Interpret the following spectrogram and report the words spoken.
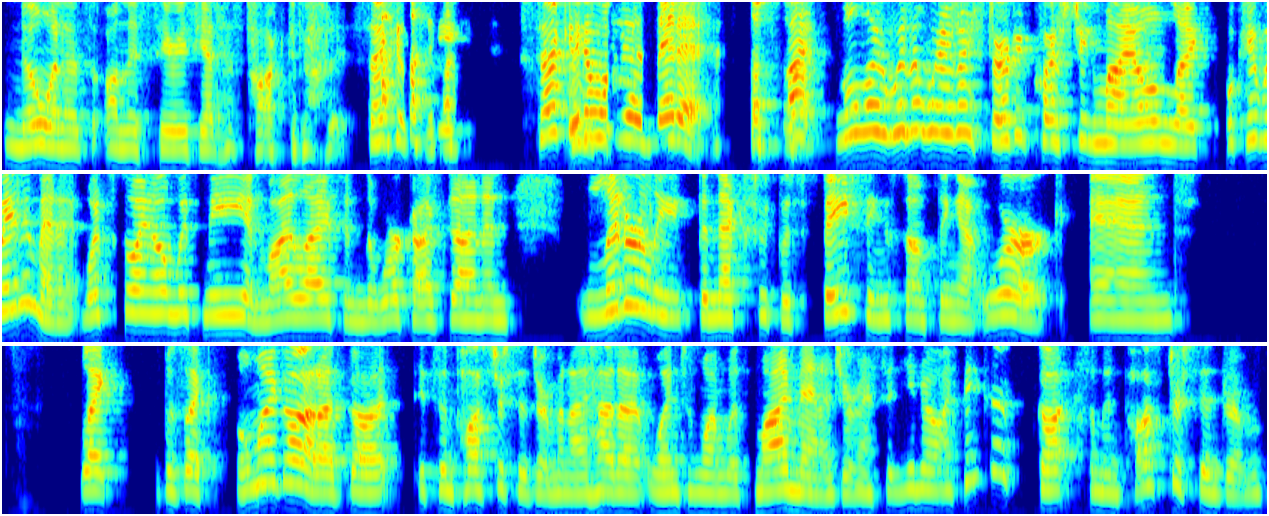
no one has on this series yet has talked about it secondly Second, we don't want to admit it. I, well, I went away and I started questioning my own, like, okay, wait a minute, what's going on with me and my life and the work I've done? And literally the next week was facing something at work and like was like, oh my God, I've got it's imposter syndrome. And I had a one-to-one with my manager and I said, you know, I think I've got some imposter syndrome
